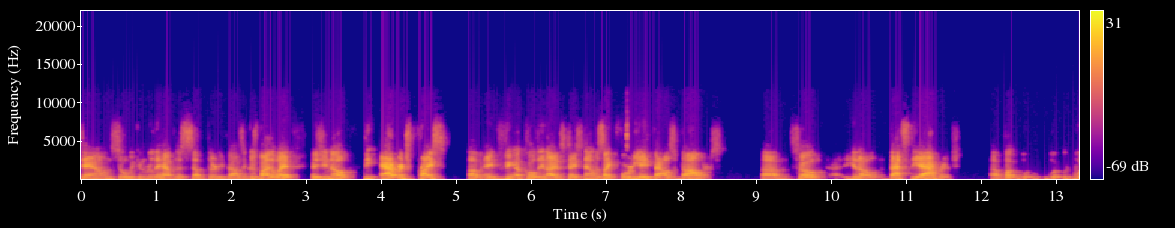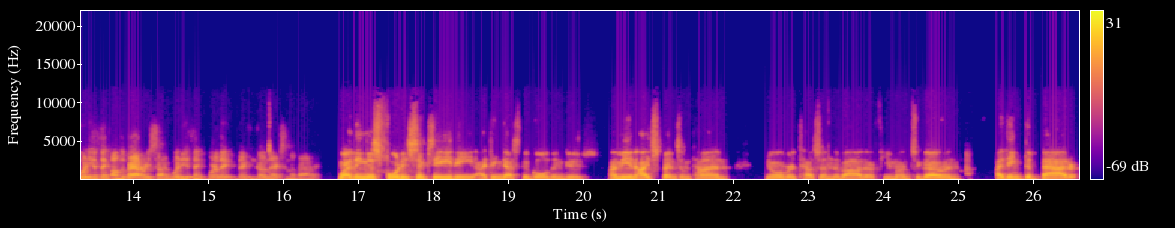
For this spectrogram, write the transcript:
down so we can really have this sub thirty thousand? Because by the way, as you know, the average price of a vehicle in the United States now is like forty eight thousand um, dollars. So you know that's the average. Uh, but w- w- what do you think on the battery side? What do you think where they, they can go next in the battery? Well, I think this 4680, I think that's the golden goose. I mean, I spent some time, you know, over Tesla Nevada a few months ago, and I think the batter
